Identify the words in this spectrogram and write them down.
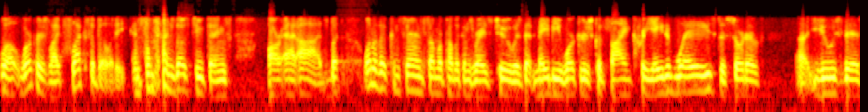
Well, workers like flexibility. And sometimes those two things are at odds. But one of the concerns some Republicans raised too is that maybe workers could find creative ways to sort of uh, use this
